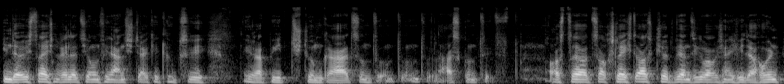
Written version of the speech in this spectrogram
in der österreichischen Relation finanzstärke Clubs wie Rapid, Sturm Graz und, und, und Lask und Austria hat es auch schlecht ausgeschaut, werden sich aber wahrscheinlich wiederholen.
